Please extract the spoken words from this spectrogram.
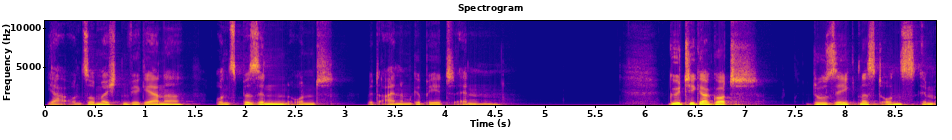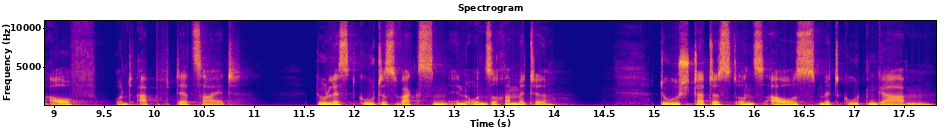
Ja, und so möchten wir gerne uns besinnen und mit einem Gebet enden. Gütiger Gott, du segnest uns im Auf und Ab der Zeit. Du lässt Gutes wachsen in unserer Mitte. Du stattest uns aus mit guten Gaben.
